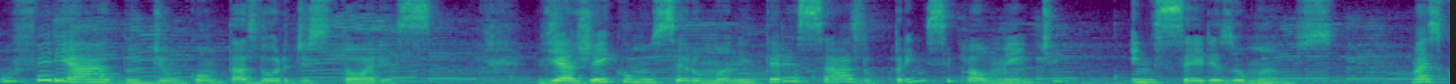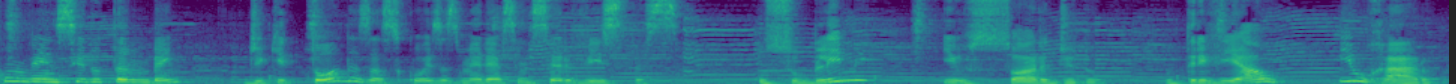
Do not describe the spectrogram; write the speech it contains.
o feriado de um contador de histórias. Viajei como um ser humano interessado principalmente em seres humanos, mas convencido também de que todas as coisas merecem ser vistas: o sublime e o sórdido, o trivial e o raro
